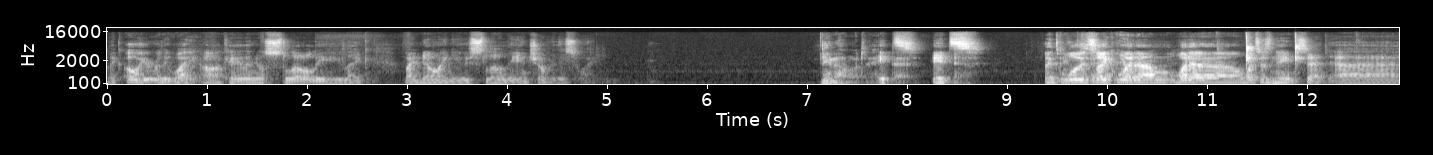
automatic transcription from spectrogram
Like, oh, you're really white. Oh, okay, then you'll slowly, like, by knowing you, slowly inch over this way. You know how much I hate It's that. it's it's People well, it's like what um what uh what's his name said uh,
